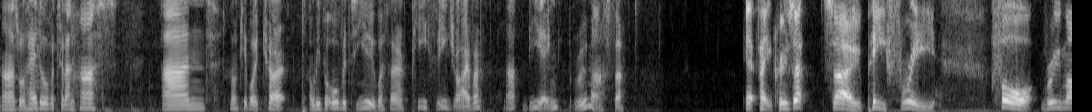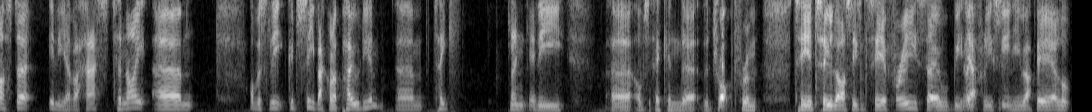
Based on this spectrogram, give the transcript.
As we'll head over to the Haas and Monkey Boy Kurt, I'll leave it over to you with our P3 driver, that being Brewmaster. Yeah, thank you, Cruiser. So, P3 for Brewmaster in the other Haas tonight. Um, obviously, good to see you back on a podium. Um, taking the uh, obviously taking the, the drop from tier two last season to tier three, so we'll be hopefully seeing you up here a lot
